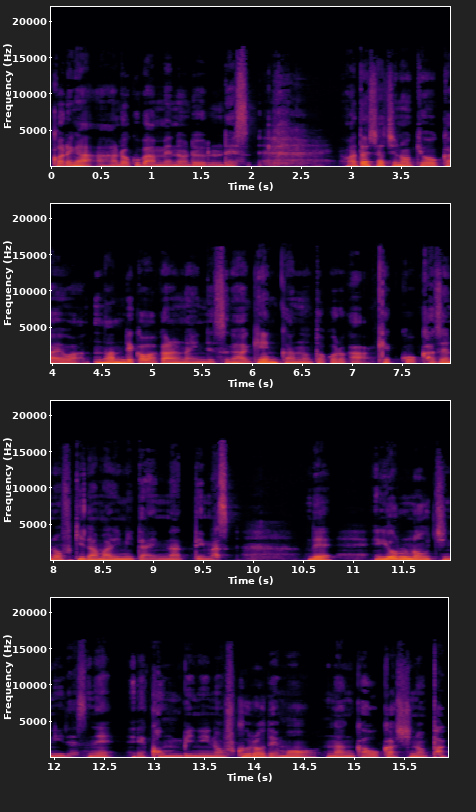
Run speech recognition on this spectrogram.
これが6番目のルールです。私たちの教会は何でかわからないんですが、玄関のところが結構風の吹き溜まりみたいになっています。で、夜のうちにですね、コンビニの袋でも、なんかお菓子のパッ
